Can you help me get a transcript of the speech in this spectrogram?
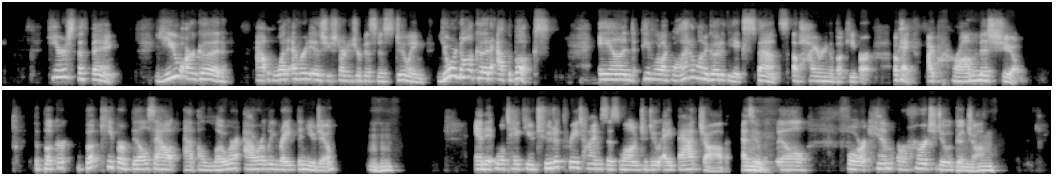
Here's the thing you are good at whatever it is you started your business doing. You're not good at the books. And people are like, well, I don't want to go to the expense of hiring a bookkeeper. Okay, I promise you, the booker, bookkeeper bills out at a lower hourly rate than you do. Mm-hmm. And it will take you two to three times as long to do a bad job as mm. it will for him or her to do a good mm-hmm. job.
